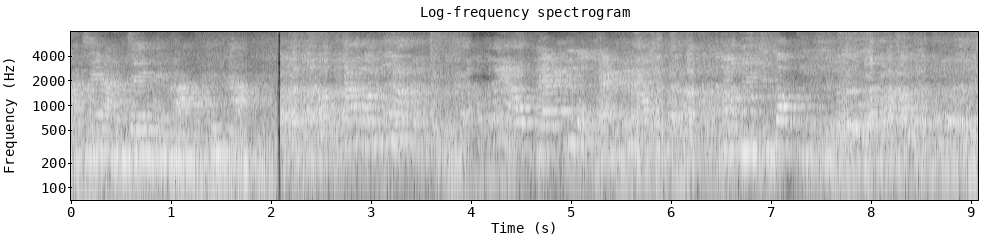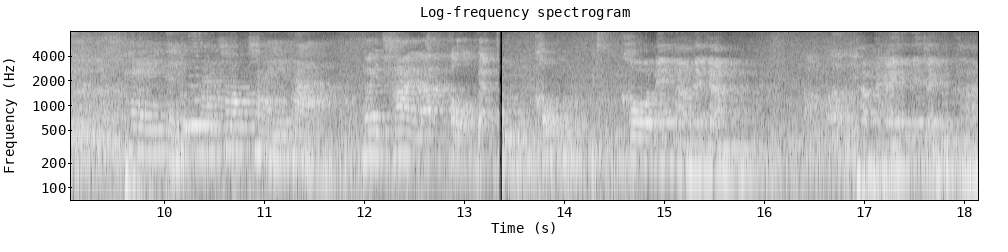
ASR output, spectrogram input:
ร้านเจ๊ร้านเจ๊ไฮพลัสขึ้นค่ะตามผมเนี่ยไม่เอาแพงที่บอกแพงไม่เอามันมีที่ต้องจริงแพงแต่ลูก ค้าชอบใช้ค่ะ ไม่ใช่ละตอบแบบข้อข้อแนะนำในการทำยังไงให้ได้ใจลูกค้า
